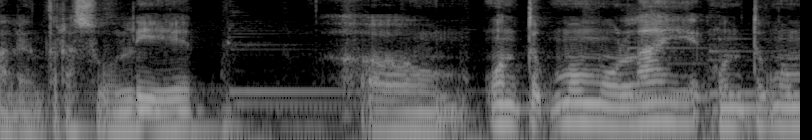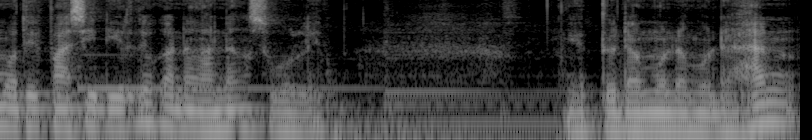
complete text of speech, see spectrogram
hal yang tersulit. Um, untuk memulai untuk memotivasi diri itu kadang-kadang sulit. Gitu dan mudah-mudahan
